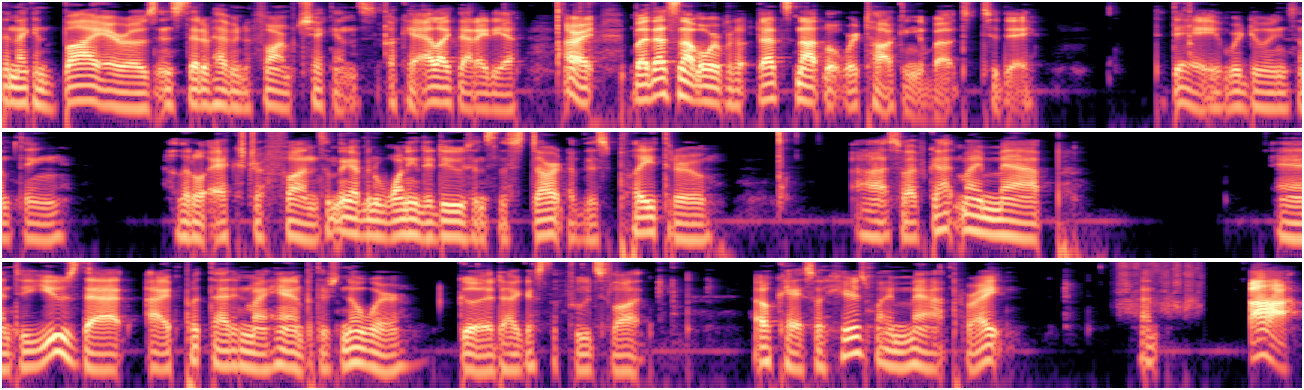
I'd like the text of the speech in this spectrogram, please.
then I can buy arrows instead of having to farm chickens. Okay, I like that idea. All right, but that's not what we're that's not what we're talking about today. Today we're doing something a little extra fun, something I've been wanting to do since the start of this playthrough. Uh, so I've got my map, and to use that, I put that in my hand, but there's nowhere good. I guess the food slot. Okay, so here's my map, right? Um, ah,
